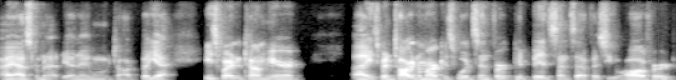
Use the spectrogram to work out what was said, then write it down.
I asked him that the other day when we talked. But yeah, he's planning to come here. Uh, he's been talking to Marcus Woodson for a good bit since FSU offered.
